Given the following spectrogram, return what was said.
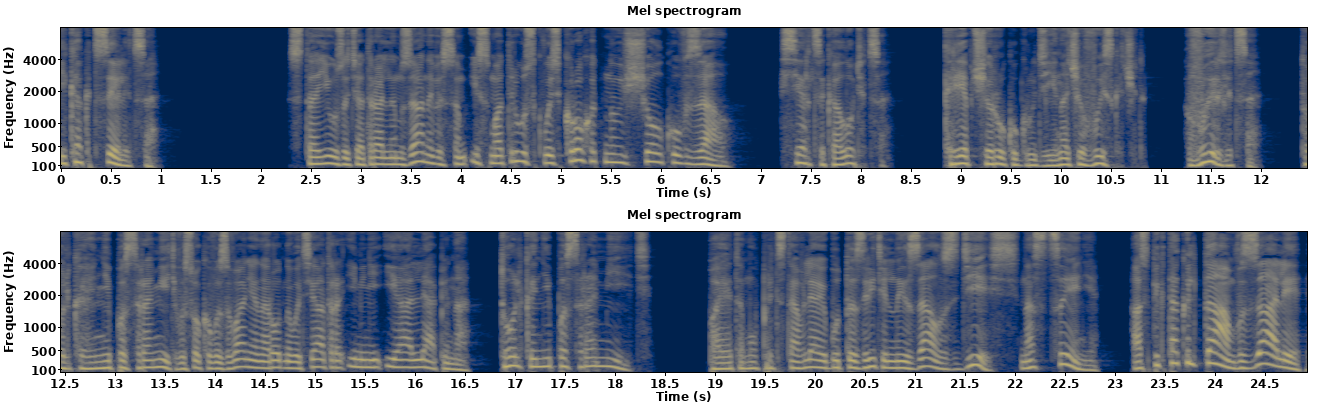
и как целиться. Стою за театральным занавесом и смотрю сквозь крохотную щелку в зал. Сердце колотится. Крепче руку груди, иначе выскочит. Вырвется. Только не посрамить высокого звания Народного театра имени Иоляпина. Только не посрамить. Поэтому представляю, будто зрительный зал здесь, на сцене, а спектакль там, в зале,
